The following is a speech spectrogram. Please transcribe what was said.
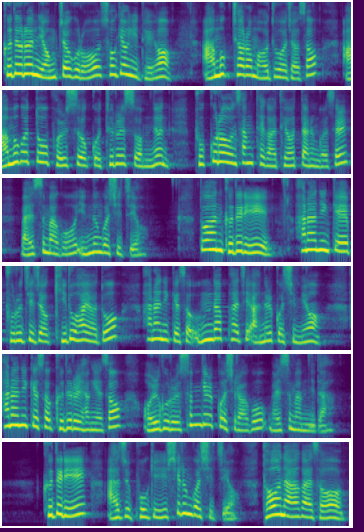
그들은 영적으로 소경이 되어 암흑처럼 어두워져서 아무것도 볼 수 없고 들을 수 없는 부끄러운 상태가 되었다는 것을 말씀하고 있는 것이지요. 또한 그들이 하나님께 부르짖어 기도하여도 하나님께서 응답하지 않을 것이며 하나님께서 그들을 향해서 얼굴을 숨길 것이라고 말씀합니다. 그들이 아주 보기 싫은 것이지요. 더 나아가서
